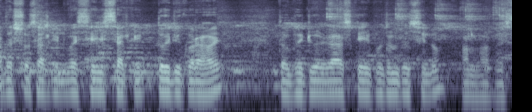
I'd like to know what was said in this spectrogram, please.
আদর্শ সার্কিট বা সিরিজ সার্কিট তৈরি করা হয়। তো ভিডিওটা আজকে এই পর্যন্ত ছিল। আল্লাহ হাফেজ।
